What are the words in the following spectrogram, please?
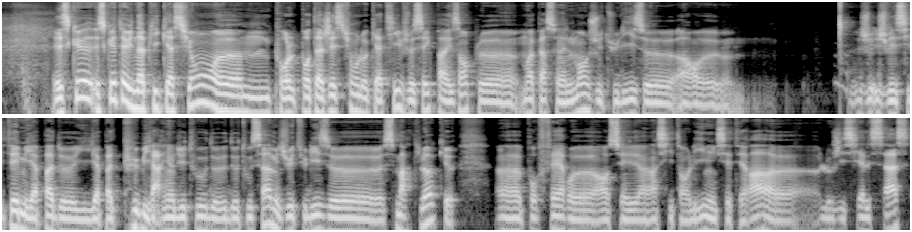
Est-ce que tu as une application euh, pour, pour ta gestion locative? Je sais que par exemple, euh, moi personnellement, j'utilise. euh, je, vais citer, mais il n'y a pas de a pas de pub, il n'y a rien du tout de, de tout ça. Mais j'utilise SmartLock pour faire. c'est un site en ligne, etc. logiciel SaaS.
